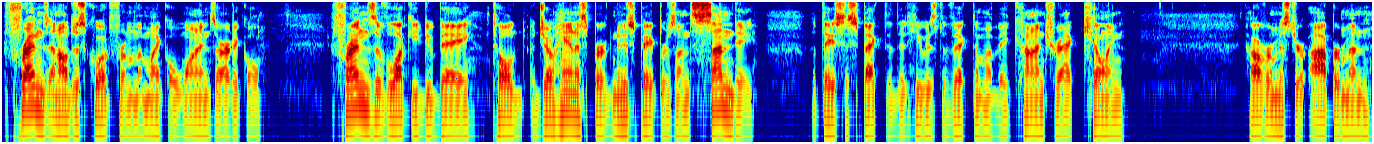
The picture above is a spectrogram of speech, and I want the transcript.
friends and i'll just quote from the michael wines article Friends of Lucky Dubé told Johannesburg newspapers on Sunday that they suspected that he was the victim of a contract killing. However, Mr. Opperman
